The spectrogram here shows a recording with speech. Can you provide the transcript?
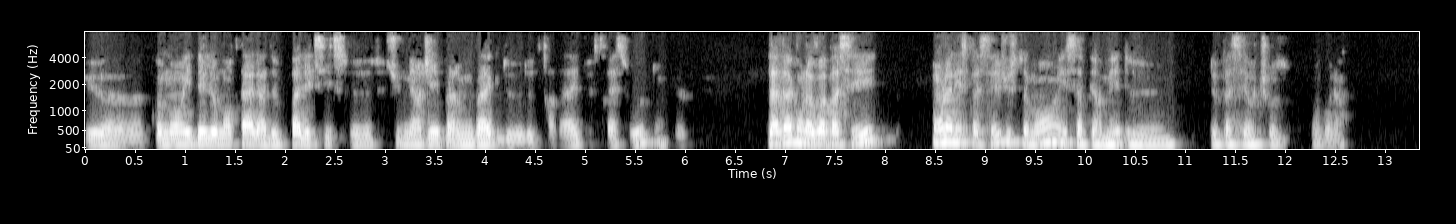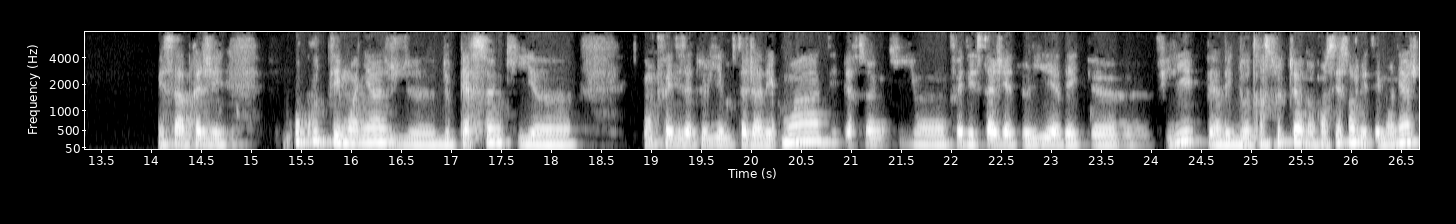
que comment aider le mental à ne pas laisser se, submerger par une vague de, de, travail, de stress ou autre. Donc, la vague, on la voit passer, on la laisse passer justement, et ça permet de, de passer à autre chose. Donc voilà. Et ça, après, j'ai beaucoup de témoignages de, de personnes qui, euh, ont fait des ateliers ou stages avec moi, des personnes qui ont fait des stages et ateliers avec euh, Philippe et avec d'autres instructeurs. Donc on s'échange des témoignages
